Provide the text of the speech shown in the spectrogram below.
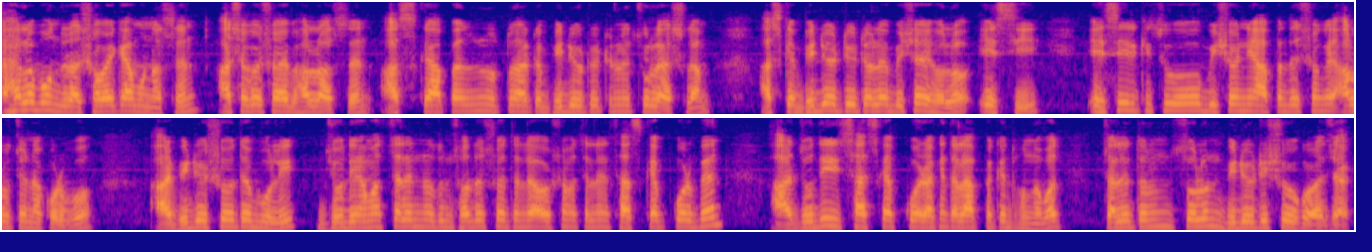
হ্যালো বন্ধুরা, সবাই কেমন আছেন? আশা করি সবাই ভালো আছেন। আজকে আপনাদের নতুন একটা ভিডিও টিউটোরিয়ালে চলে আসলাম। আজকে ভিডিও টিউটোরিয়ালের বিষয় হলো এসি। এসির কিছু বিষয় নিয়ে আপনাদের সঙ্গে আলোচনা করব। আর ভিডিও শুরুতে বলি, যদি আমার চ্যানেল নতুন সদস্য হয় তাহলে অবশ্যই আমার চ্যানেল সাবস্ক্রাইব করবেন। আর যদি সাবস্ক্রাইব করে রাখেন, তাহলে আপনাকে ধন্যবাদ। তাহলে চলুন চলুন ভিডিওটি শুরু করা যাক।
